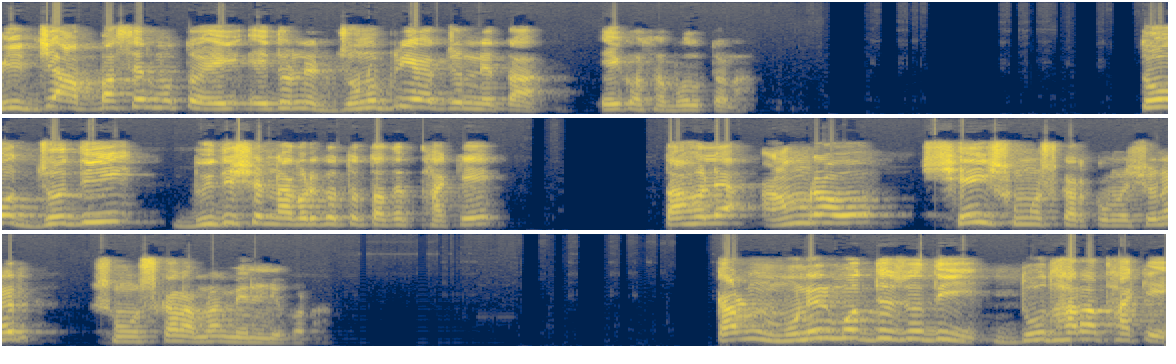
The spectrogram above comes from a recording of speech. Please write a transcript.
মির্জা আব্বাসের মতো এই এই ধরনের জনপ্রিয় একজন নেতা এই কথা বলতো না। তো যদি দুই দেশের নাগরিকত্ব তাদের থাকে, তাহলে আমরাও সেই সংস্কার কমিশনের সংস্কার আমরা মেনে নিব না। কারণ মনের মধ্যে যদি দুধারা থাকে,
